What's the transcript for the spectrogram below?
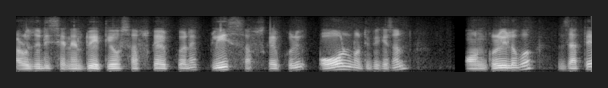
আৰু যদি চেনেলটো এতিয়াও ছাবস্ক্ৰাইব কৰা নাই প্লিজ ছাবস্ক্ৰাইব কৰি অল নটিফিকেশ্যন অন কৰি ল'ব যাতে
